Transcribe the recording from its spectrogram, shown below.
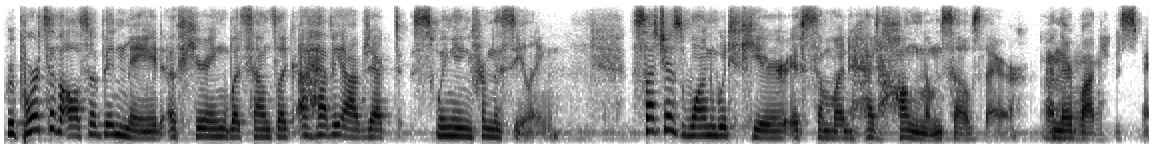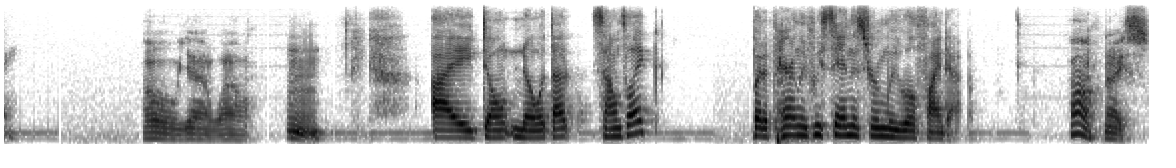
reports have also been made of hearing what sounds like a heavy object swinging from the ceiling, such as one would hear if someone had hung themselves there and their Oh. body was swinging. oh yeah. Wow. Mm. I don't know what that sounds like, but apparently, if we stay in this room, we will find out. Oh, nice.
